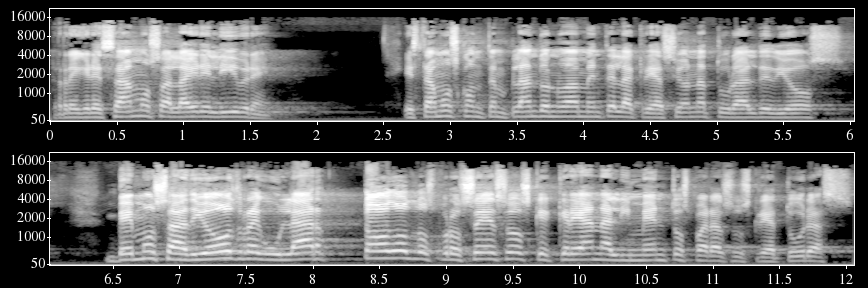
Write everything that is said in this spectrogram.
Regresamos al aire libre. Estamos contemplando nuevamente la creación natural de Dios. Vemos a Dios regular todos los procesos que crean alimentos para sus criaturas.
